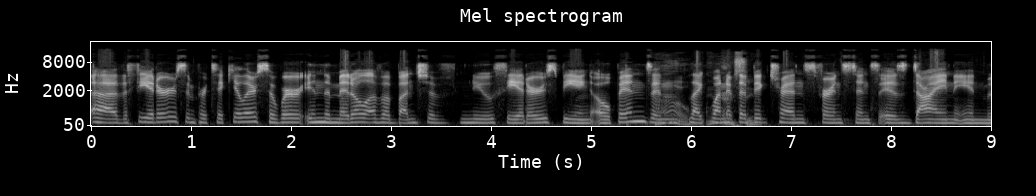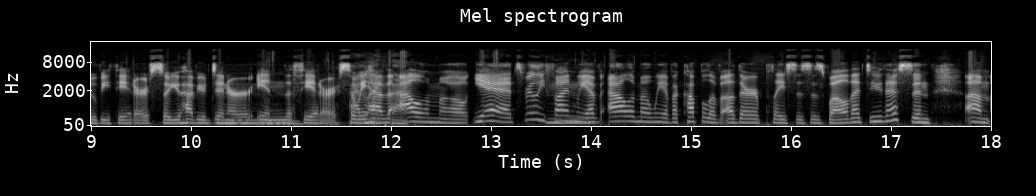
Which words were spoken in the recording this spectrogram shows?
uh, the theaters in particular. So we're in the middle of a bunch of new theaters being opened, and Oh, like one of the big trends, for instance, is dine in movie theaters. So you have your dinner in the theater. So I we like have that. Alamo. Yeah, it's really fun. We have Alamo. We have a couple of other places as well that do this, and um,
